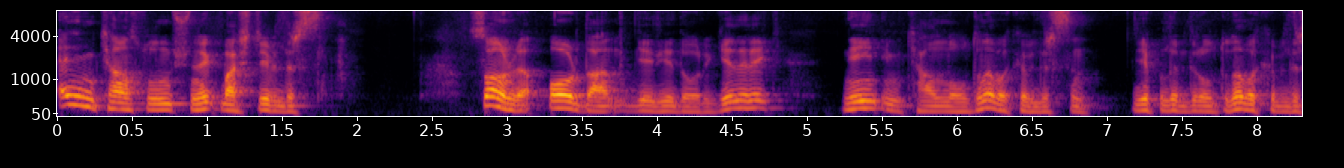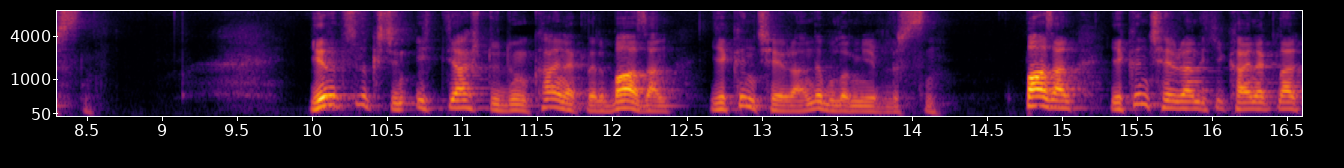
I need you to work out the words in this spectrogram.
en imkansız olduğunu düşünerek başlayabilirsin. Sonra oradan geriye doğru gelerek neyin imkanlı olduğuna bakabilirsin. Yapılabilir olduğuna bakabilirsin. Yaratıcılık için ihtiyaç duyduğun kaynakları bazen yakın çevrende bulamayabilirsin. Bazen yakın çevrendeki kaynaklar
